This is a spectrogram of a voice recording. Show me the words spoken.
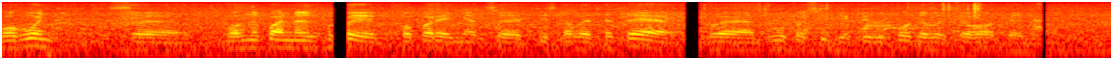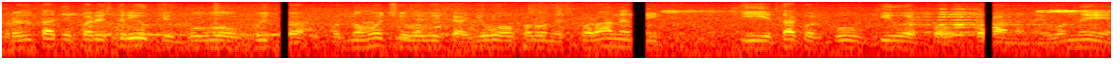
вогонь з вогнепальної зброї. Попередня це пістолет ТТ в двох осіб, які виходили з цього готелю. В результаті перестрілки було вбито одного чоловіка, його охоронець поранений і також був кілер поранений. Вони е,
